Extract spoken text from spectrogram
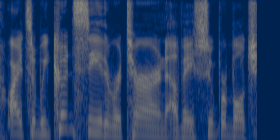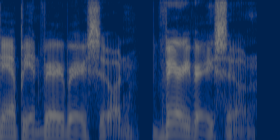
All right, so we could see the return of a Super Bowl champion very, very soon. Very, very soon.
